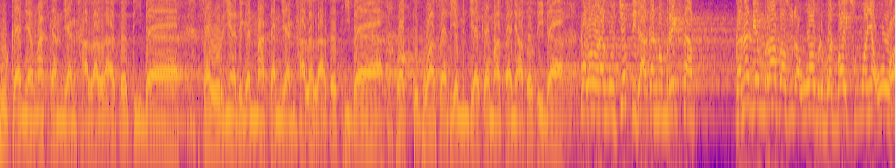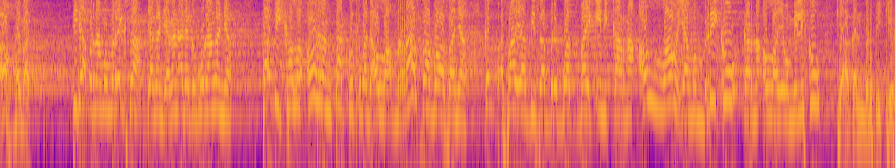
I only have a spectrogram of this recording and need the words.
bukannya makan yang halal atau tidak sahurnya dengan makan yang halal atau tidak waktu puasa dia menjaga matanya atau tidak. Kalau orang ujub tidak akan memeriksa karena dia merasa sudah wah berbuat baik semuanya wah oh, hebat. Tidak pernah memeriksa jangan-jangan ada kekurangannya tapi kalau orang takut kepada Allah merasa bahwasanya saya bisa berbuat baik ini karena Allah yang memberiku karena Allah yang memilihku dia akan berpikir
